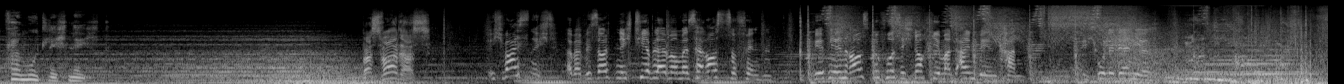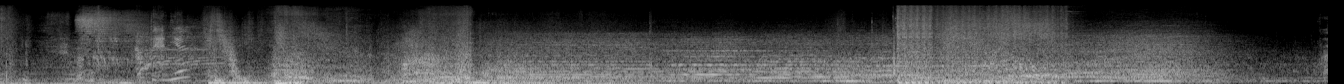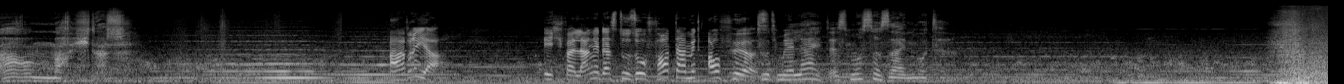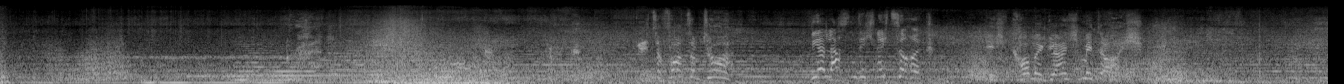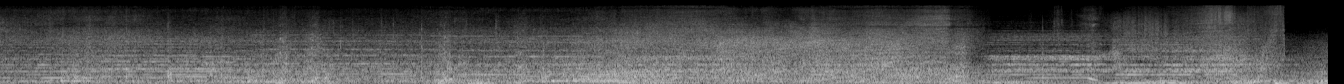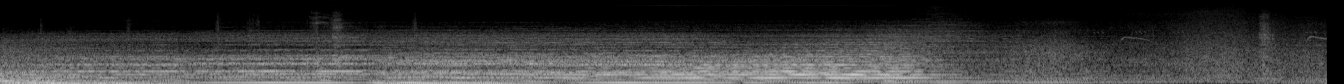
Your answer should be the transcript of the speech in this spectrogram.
Vermutlich nicht. Was war das? Ich weiß nicht, aber wir sollten nicht hierbleiben, um es herauszufinden. Wir wählen raus, bevor sich noch jemand einwählen kann. Ich hole Daniel. Daniel? Adria, ich verlange, dass du sofort damit aufhörst. Tut mir leid, es muss so sein, Mutter. Geht sofort zum Tor! Wir lassen dich nicht zurück. Ich komme gleich mit euch.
